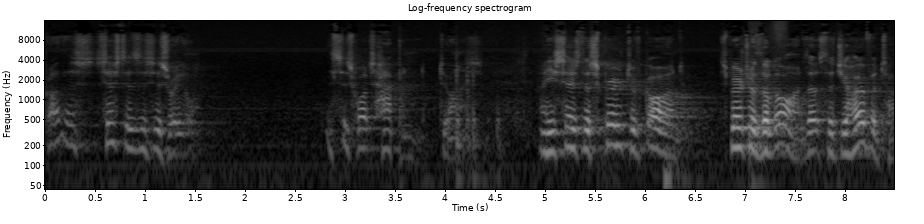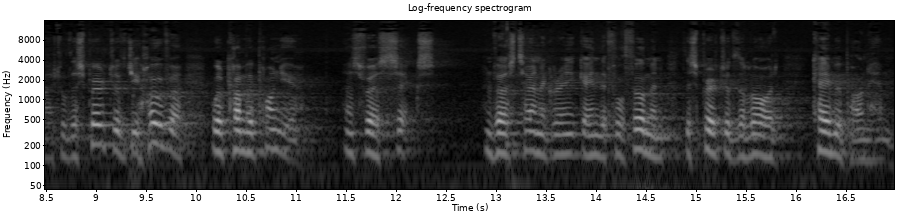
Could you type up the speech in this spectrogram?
Brothers, sisters, this is real. This is what's happened to us. And he says, The Spirit of God, Spirit of the Lord, that's the Jehovah title, the Spirit of Jehovah will come upon you. That's verse 6. And verse 10 again, the fulfillment, the Spirit of the Lord came upon him.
